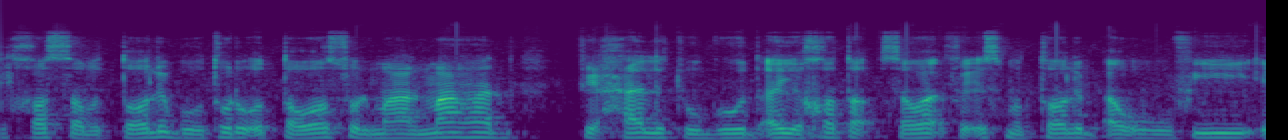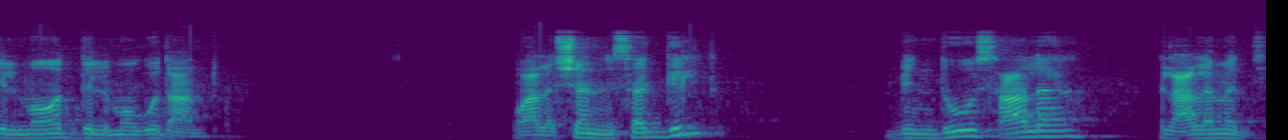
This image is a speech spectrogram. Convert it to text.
الخاصة بالطالب وطرق التواصل مع المعهد في حالة وجود أي خطأ سواء في اسم الطالب أو في المواد اللي موجودة عنده. وعلشان نسجل بندوس على العلامات دي.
